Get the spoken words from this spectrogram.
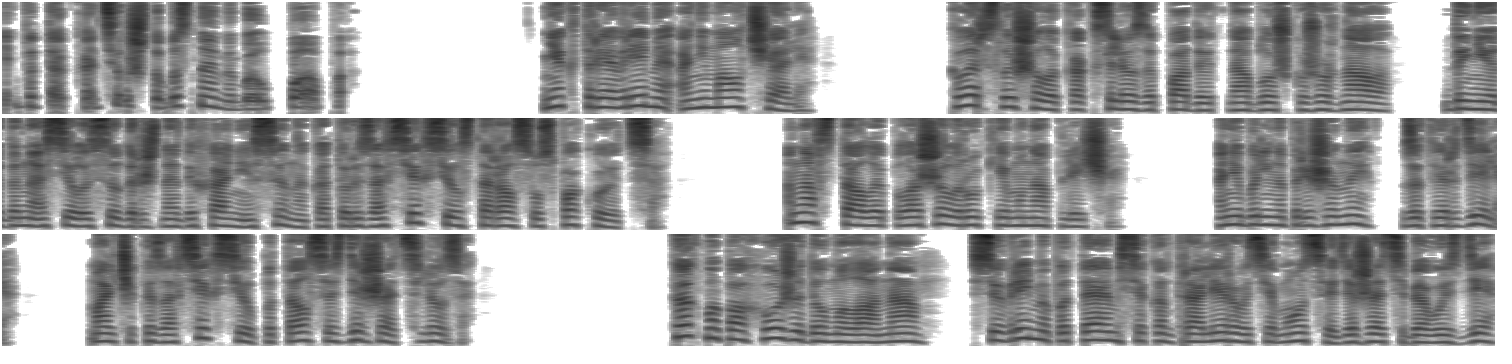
«Я бы так хотел, чтобы с нами был папа». Некоторое время они молчали. Клэр слышала, как слезы падают на обложку журнала. До нее доносилось судорожное дыхание сына, который изо всех сил старался успокоиться. Она встала и положила руки ему на плечи. Они были напряжены, затвердели. Мальчик изо всех сил пытался сдержать слезы. «Как мы похожи», — думала она, — «все время пытаемся контролировать эмоции, держать себя в узде».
